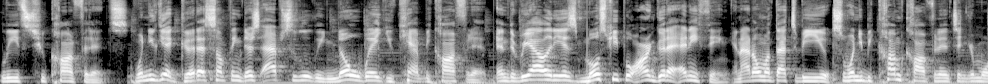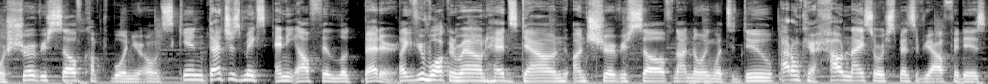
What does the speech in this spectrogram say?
leads to confidence. When you get good at something, there's absolutely no way you can't be confident. And the reality is, most people aren't good at anything, and I don't want that to be you. So when you become confident and you're more sure of yourself, comfortable in your own skin, that just makes any outfit look better. Like if you're walking around heads down, unsure of yourself, not knowing what to do, I don't care how nice or expensive your outfit is,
